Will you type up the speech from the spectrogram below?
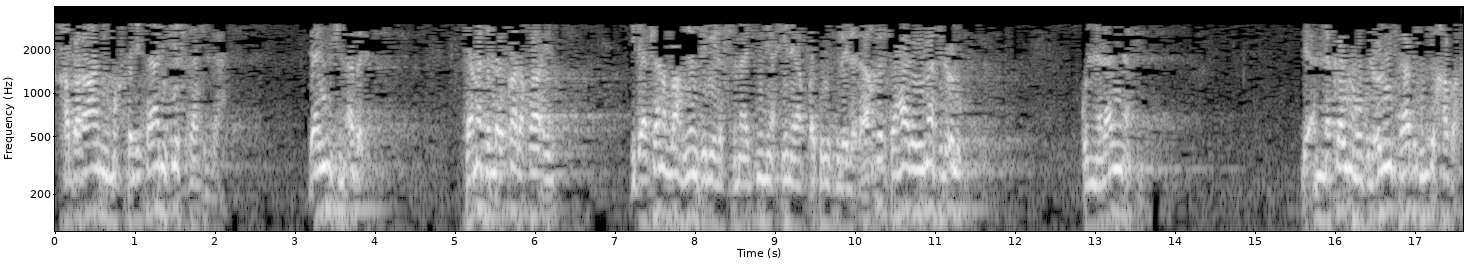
خبران مختلفان في صفات الله. لا يمكن أبدا. فمثلا لو قال قائل إذا كان الله ينزل إلى السماء الدنيا حين يبقى ثلث الليل الآخر فهذا ينافي العلو. قلنا لا ينافي لأن كونه في العلو ثابت بخبر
